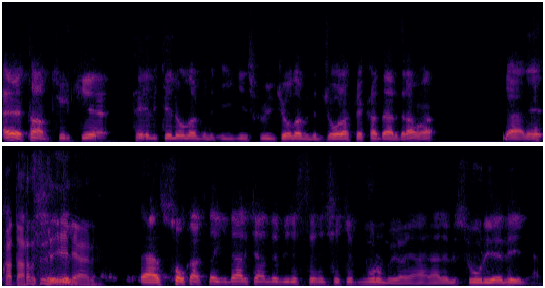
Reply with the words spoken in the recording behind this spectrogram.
evet tamam Türkiye tehlikeli olabilir, ilginç bir ülke olabilir, coğrafya kaderdir ama yani O kadar da şimdi değil yani. Yani sokakta giderken de birisi seni çekip vurmuyor yani. Hani bir Suriye değil yani.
